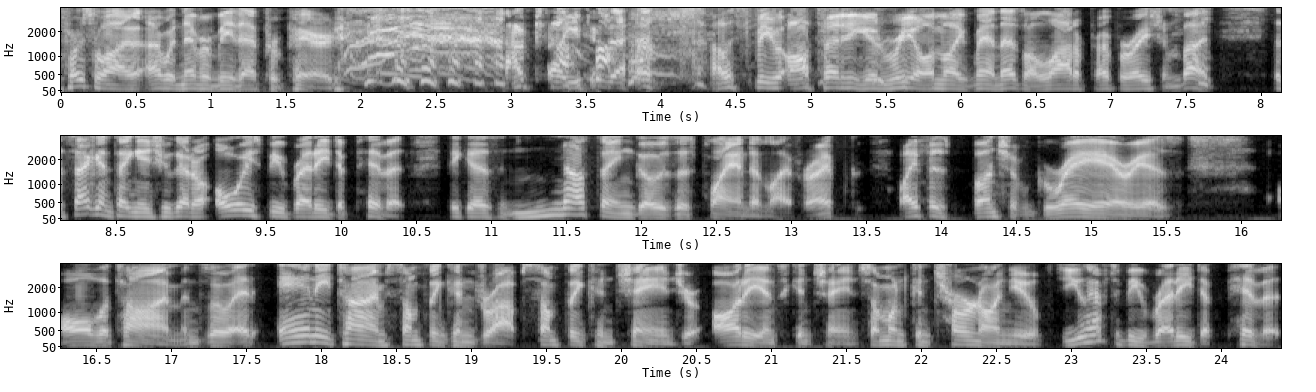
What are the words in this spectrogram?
First of all, I, I would never be that prepared. I'll tell you that. I'll just be authentic and real. I'm like, man, that's a lot of preparation. But the second thing is you got to always be ready to pivot because nothing goes as planned in life, right? Life is a bunch of gray areas all the time. And so at any time, something can drop, something can change, your audience can change, someone can turn on you. You have to be ready to pivot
